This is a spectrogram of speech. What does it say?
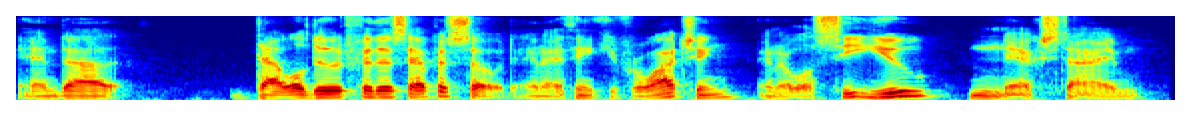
And uh, that will do it for this episode. And I thank you for watching, and I will see you next time.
